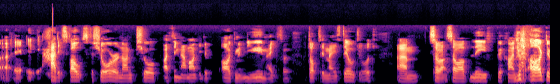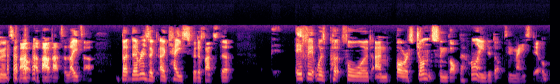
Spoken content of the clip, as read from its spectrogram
uh, it, it, had its faults for sure, and I'm sure I think that might be the argument you make for adopting May's deal, George. Um, so so I'll leave the kind of arguments about about that to later. But there is a, a case for the fact that if it was put forward and Boris Johnson got behind adopting May's deal,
